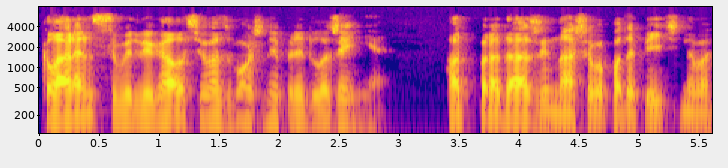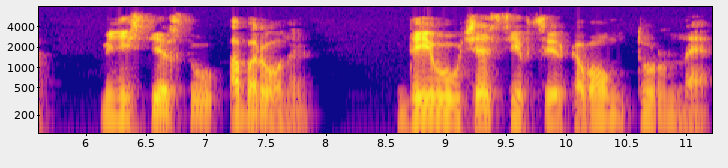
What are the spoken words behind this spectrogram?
Кларенс выдвигал всевозможные предложения от продажи нашего подопечного Министерству обороны до его участия в цирковом турне.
